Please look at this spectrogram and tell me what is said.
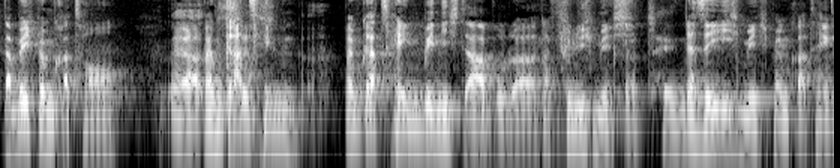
Da bin ich beim Gratin. Ja, beim Gratin. Beim Gratin bin ich da, Bruder. Da fühle ich mich. Gratin. Da sehe ich mich beim Gratin.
